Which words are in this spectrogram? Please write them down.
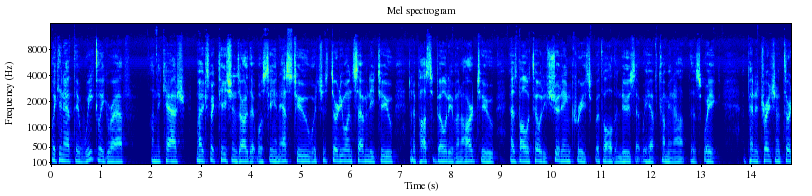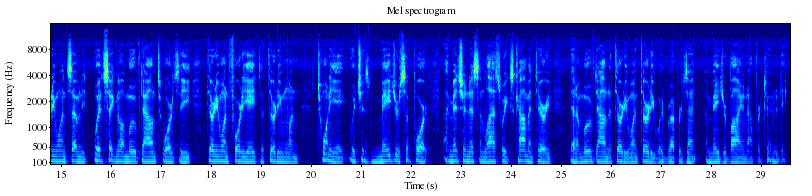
Looking at the weekly graph on the cash, my expectations are that we'll see an S2, which is 3172, and a possibility of an R2 as volatility should increase with all the news that we have coming out this week. A penetration of 3170 would signal a move down towards the 3148 to 31. 28, which is major support. I mentioned this in last week's commentary that a move down to 3130 would represent a major buying opportunity.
